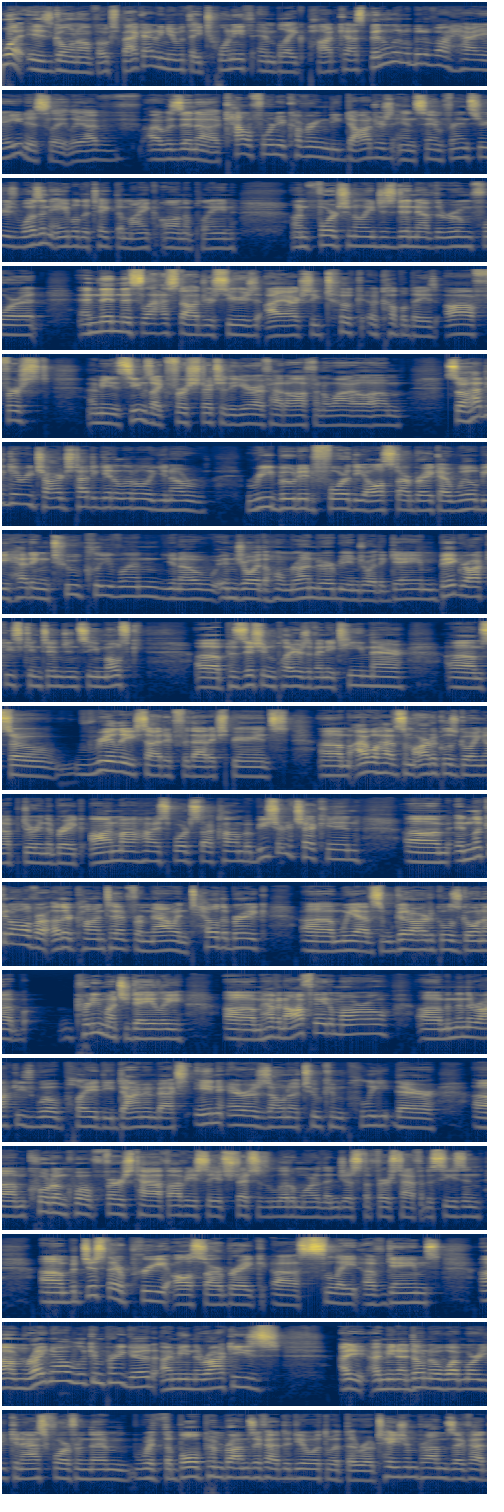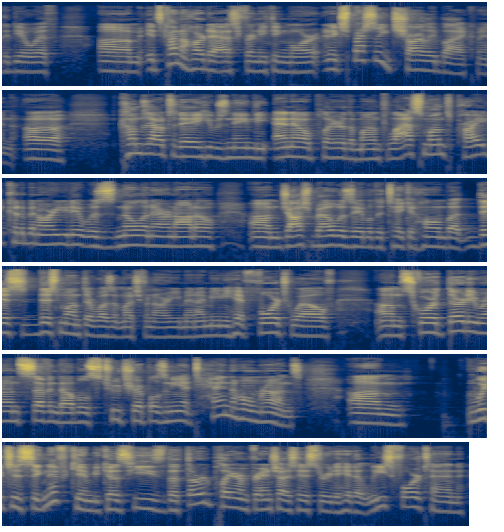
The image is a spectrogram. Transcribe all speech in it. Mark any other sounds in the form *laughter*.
What is going on, folks? Back at it again with a 20th and Blake podcast. Been a little bit of a hiatus lately. I've I was in uh, California covering the Dodgers and San Fran series. Wasn't able to take the mic on the plane. Unfortunately, just didn't have the room for it. And then this last Dodgers series, I actually took a couple days off. First, I mean, it seems like first stretch of the year I've had off in a while. Um, so had to get recharged. Had to get a little, you know rebooted for the All Star break. I will be heading to Cleveland. You know, enjoy the home run derby, enjoy the game. Big Rockies contingency, most uh, position players of any team there. Um, so really excited for that experience. Um, I will have some articles going up during the break on milehighsports.com, but be sure to check in um, and look at all of our other content from now until the break. Um, we have some good articles going up pretty much daily. Um, have an off day tomorrow, um, and then the Rockies will play the Diamondbacks in Arizona to complete their um, quote unquote first half. Obviously, it stretches a little more than just the first half of the season, um, but just their pre All Star break uh, slate of games. Um, right now, looking pretty good. I mean, the Rockies. I, I mean, I don't know what more you can ask for from them with the bullpen problems they've had to deal with, with the rotation problems they've had to deal with. Um, it's kind of hard to ask for anything more, and especially Charlie Blackmon. Uh, comes out today. He was named the NL Player of the Month. Last month, probably could have been argued it was Nolan Arenado. Um, Josh Bell was able to take it home, but this this month there wasn't much of an argument. I mean, he hit 412, um, scored 30 runs, seven doubles, two triples, and he had 10 home runs. Um, which is significant because he's the third player in franchise history to hit at least 410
